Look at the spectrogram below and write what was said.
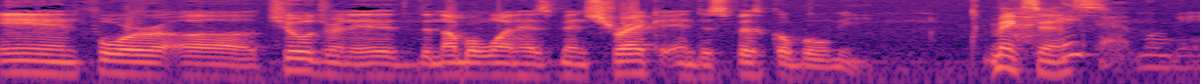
and for uh, children, it, the number one has been Shrek and Despicable Me. Makes I hate sense. that movie.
